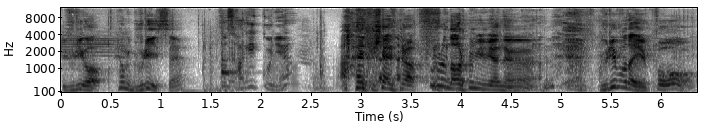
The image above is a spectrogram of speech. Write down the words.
유리 유리. 유리가, 형 유리 있어요? 너 사기꾼이야? 아, 그게 아니라 푸른 얼음이면은 유리보다 예뻐.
